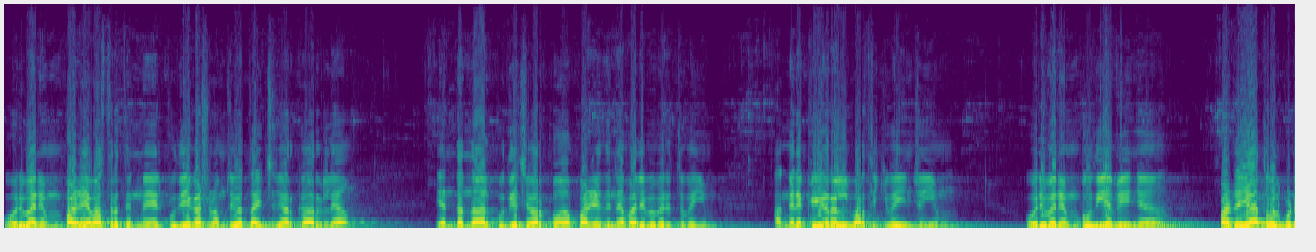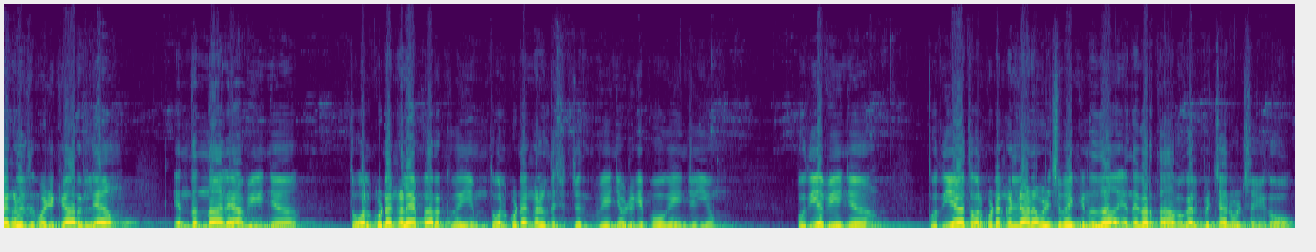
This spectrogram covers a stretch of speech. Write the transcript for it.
ഒരുവനും പഴയ വസ്ത്രത്തിന്മേൽ പുതിയ കഷണം ചേർ തയ്ച്ചു ചേർക്കാറില്ല. എന്തെന്നാൽ പുതിയ ചേർപ്പ് പഴയതിനെ വലിവ് വരുത്തുകയും അങ്ങനെ കീറൽ വർദ്ധിക്കുകയും ചെയ്യും. ഒരുവനും പുതിയ വീഞ്ഞ് പഴയ തോൽക്കുടങ്ങളിൽ ഒഴിക്കാറില്ല. എന്തെന്നാൽ ആ വീഞ്ഞ് തോൽക്കുടങ്ങളെ പിറക്കുകയും തോൽക്കുടങ്ങൾ നശിച്ച് വീഞ്ഞ് ഒഴുകിപ്പോവുകയും ചെയ്യും. പുതിയ വീഞ്ഞ് പുതിയ തോൽക്കുടങ്ങളിലാണ് ഒഴിച്ചു വയ്ക്കുന്നത് എന്ന് കർത്താവ് കൽപ്പിച്ചരുൾ ചെയ്തു.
